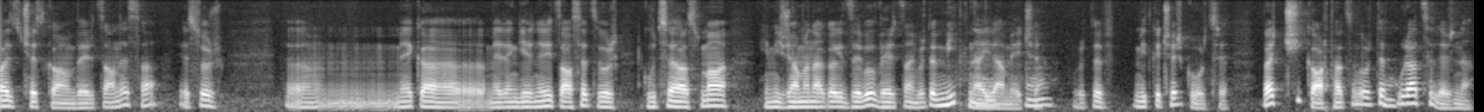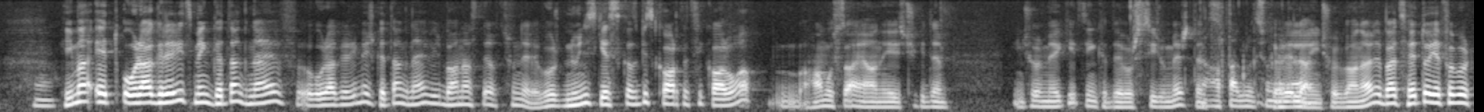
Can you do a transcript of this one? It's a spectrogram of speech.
բայց չես կարող վերցանես հա այսօր մեկը մեր ընկերներից ասաց որ գուցե ասում է հիմի ժամանակակից ձևով վերցնային որովհետև միտքն է իր մեջը որովհետև միտքը չէր կորցրել բայց չի կարդացում որովհետև կուրացել էր նա Հիմա այդ օրագրերից մենք գտանք նաև օրագրերի մեջ գտանք նաև իր բանաստեղծությունները, որ նույնիսկ ես սկզբից կարծեցի կարող է Համուսայանից, չգիտեմ, ինչ որ մեկից ինքը դե որ սիրում էր տենց արտագրությունները գրել է ինչ որ բաներ, բայց հետո երբ որ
